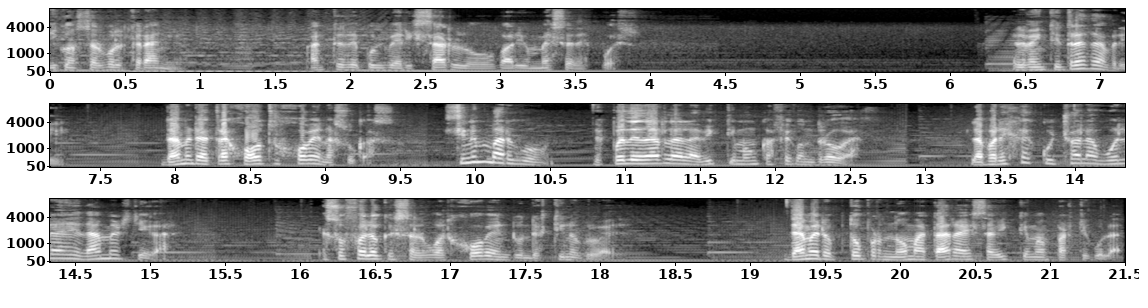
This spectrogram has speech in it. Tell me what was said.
y conservó el cráneo, antes de pulverizarlo varios meses después. El 23 de abril, Dahmer atrajo a otro joven a su casa. Sin embargo, después de darle a la víctima un café con drogas, la pareja escuchó a la abuela de Dahmer llegar. Eso fue lo que salvó al joven de un destino cruel. Dahmer optó por no matar a esa víctima en particular,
